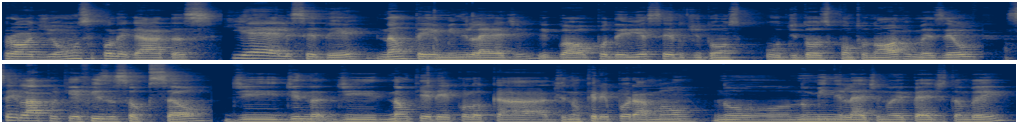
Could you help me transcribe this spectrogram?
Pro de 11 polegadas, que é LCD, não tem o mini LED, igual poderia ser o de 12.9, mas eu sei lá porque fiz essa opção de, de, de não querer colocar, de não querer pôr a mão no, no mini LED no iPad também.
